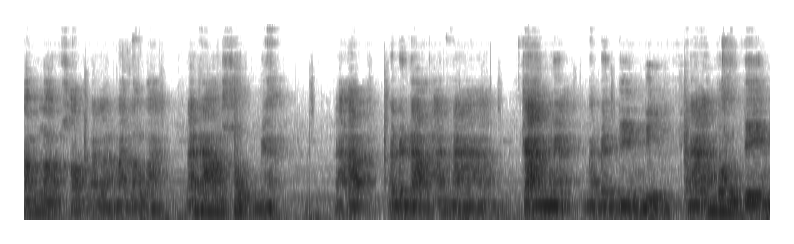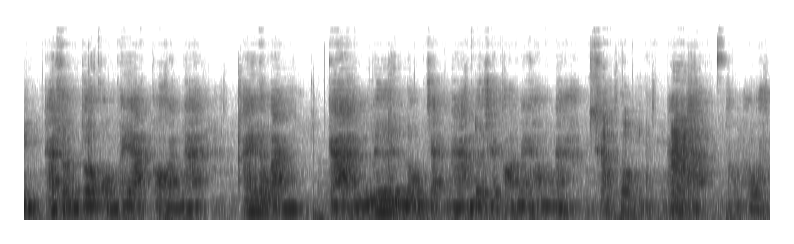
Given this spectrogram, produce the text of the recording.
ต้องรอบคอบและระมัดระวังและดาวศุกร์เนี่ยนะครับ มันเป็นดาวธาตุน้ำกันเนี่ยมันเป็นดินดินครับ น้ำบนดิน ถ้าส่วนตัวผมพยากรณ์นะ ให้ระวังการลื่นล้มจากน้ำโดยเฉพาะในห้องน้ครับผมำอ่านะครับต้องระวัง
